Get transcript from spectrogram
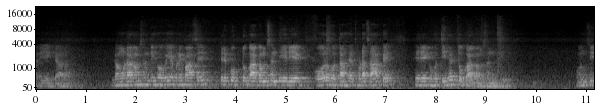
और ये ग्यारह गमुडागम संधि हो गई अपने पास से, फिर कुकटुकागम संधि, ये और होता है थोड़ा सा आके फिर एक होती है तुकागम संधि। कौन सी?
